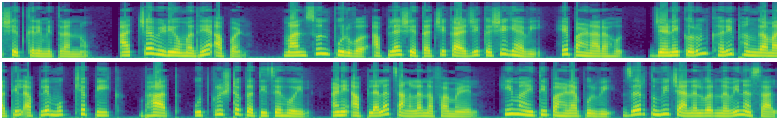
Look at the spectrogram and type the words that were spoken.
शेतकरी मित्रांनो. आजच्या व्हिडिओमध्ये आपण मान्सून पूर्व आपल्या शेताची काळजी कशी घ्यावी हे पाहणार आहोत. जेणेकरून खरीप हंगामातील आपले मुख्य पीक भात उत्कृष्ट प्रतीचे होईल आणि आपल्याला चांगला नफा मिळेल. ही माहिती पाहण्यापूर्वी जर तुम्ही चॅनलवर नवीन असाल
